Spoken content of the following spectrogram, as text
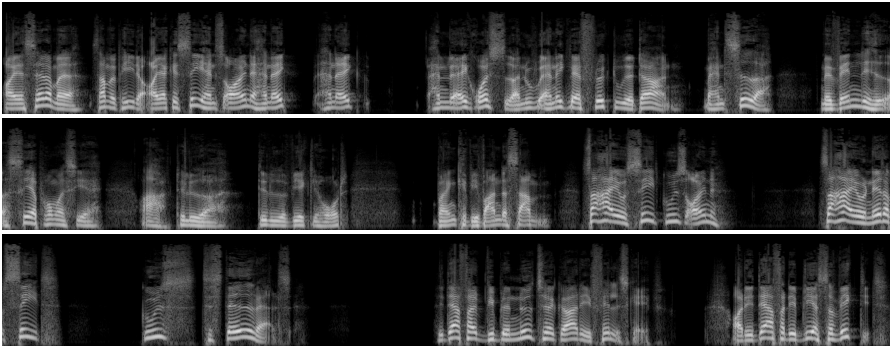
Og jeg sætter mig sammen med Peter, og jeg kan se hans øjne, han er ikke, han er ikke, han er ikke rystet, og nu er han ikke ved at flygte ud af døren. Men han sidder med venlighed og ser på mig og siger, ah, det lyder, det lyder virkelig hårdt. Hvordan kan vi vandre sammen? Så har jeg jo set Guds øjne. Så har jeg jo netop set Guds tilstedeværelse. Det er derfor, at vi bliver nødt til at gøre det i fællesskab. Og det er derfor, det bliver så vigtigt,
